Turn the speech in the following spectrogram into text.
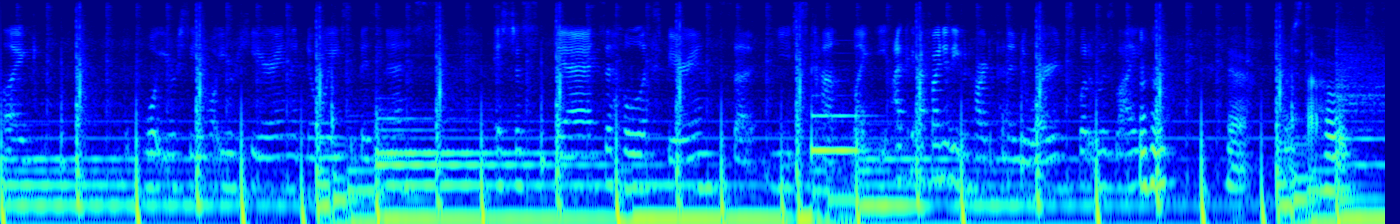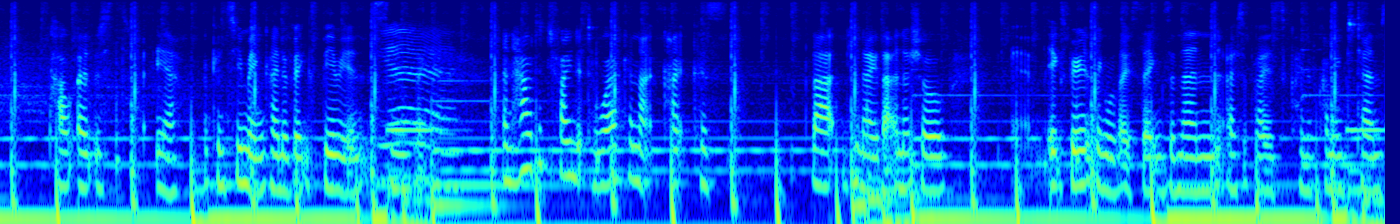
like what you're seeing, what you're hearing, the noise, the busyness. It's just yeah, it's a whole experience that you just can't like. I, I find it even hard to put into words what it was like. hmm how uh, just yeah, a consuming kind of experience. and Yeah. thing. And how did you find it to work in that kind? Because that you know that initial uh, experiencing all those things, and then I suppose kind of coming to terms,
